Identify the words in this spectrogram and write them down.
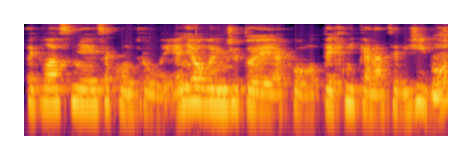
tak vlastne sa kontroluje. Ja nehovorím, že to je ako technika na celý život,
